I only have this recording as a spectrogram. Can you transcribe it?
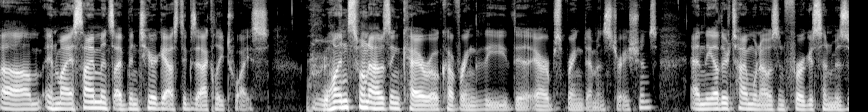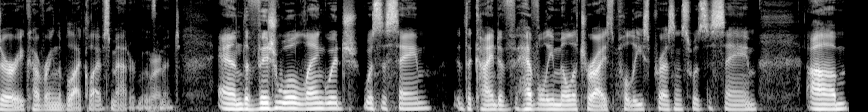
um, in my assignments I've been tear gassed exactly twice. Once when I was in Cairo covering the, the Arab Spring demonstrations, and the other time when I was in Ferguson, Missouri, covering the Black Lives Matter movement. And the visual language was the same. The kind of heavily militarized police presence was the same. Um,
